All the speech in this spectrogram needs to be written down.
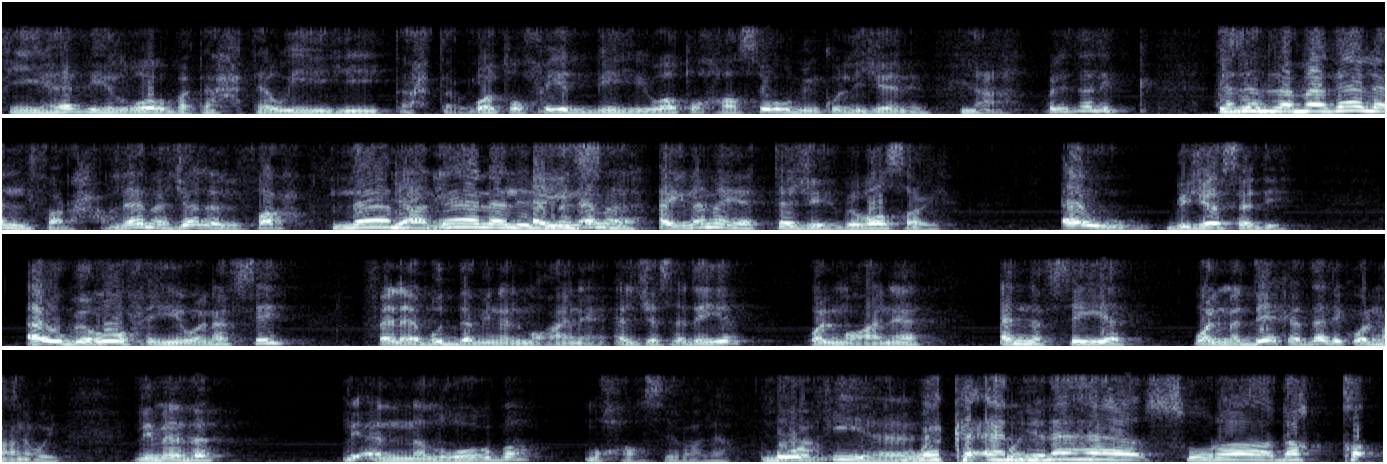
في هذه الغربة تحتويه تحتوي وتحيط به وتحاصره من كل جانب. نعم. ولذلك إذا لا مجال للفرحة لا مجال للفرح. لا مجال للبسمة. أينما, أينما يتجه ببصره أو بجسده أو بروحه ونفسه فلا بد من المعاناة الجسدية والمعاناة النفسية والمادية كذلك والمعنوية. لماذا؟ لأن الغربة محاصرة له هو نعم. فيها وكأنها سرادق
